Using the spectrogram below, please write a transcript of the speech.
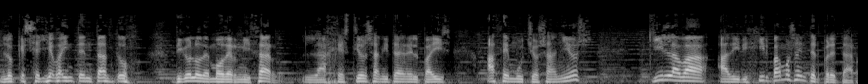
lo que se lleva intentando, digo lo de modernizar la gestión sanitaria en el país hace muchos años. ¿Quién la va a dirigir? Vamos a interpretar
